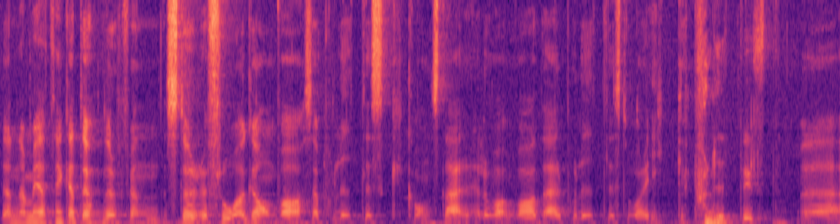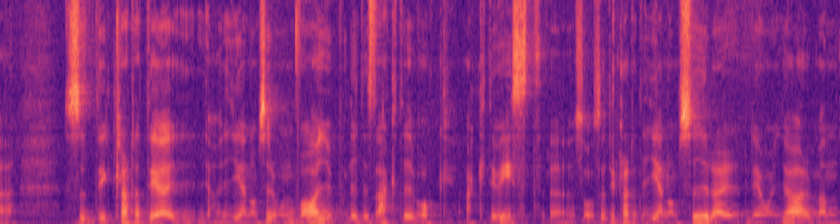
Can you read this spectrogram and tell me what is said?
Ja, men jag tänker att det öppnar upp för en större fråga om vad så här, politisk konst är. Eller vad, vad, är politiskt och vad är icke-politiskt? Mm. Uh, Så det är klart att det genomsyrar. Hon var ju politiskt aktiv och aktivist. Eh, så, så det är klart att det genomsyrar det hon gör. Men,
